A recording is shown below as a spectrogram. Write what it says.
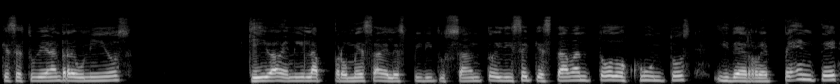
que se estuvieran reunidos que iba a venir la promesa del Espíritu Santo y dice que estaban todos juntos y de repente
